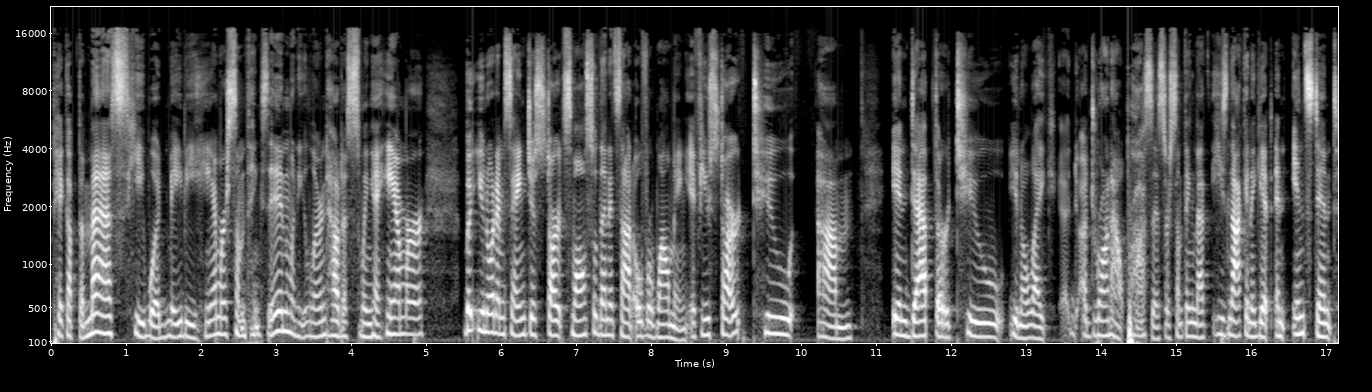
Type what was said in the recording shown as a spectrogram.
pick up the mess. He would maybe hammer some things in when he learned how to swing a hammer. But you know what I'm saying? Just start small so then it's not overwhelming. If you start too um, in depth or too, you know, like a, drawn out process or something that he's not going to get an instant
